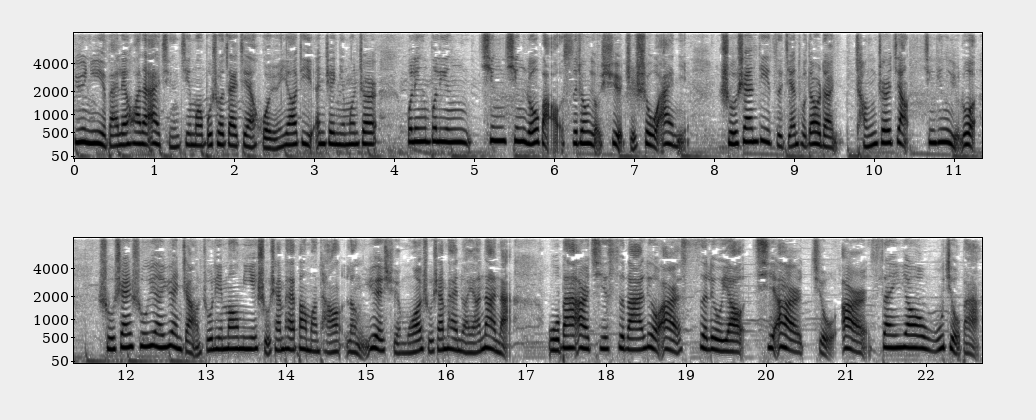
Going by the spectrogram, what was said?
淤泥与白莲花的爱情，寂寞不说再见，火云妖帝 N J 柠檬汁儿，不灵不灵，轻轻柔宝，丝中有序，只是我爱你。蜀山弟子捡土豆的橙汁酱，倾听雨落。蜀山书院院长竹林猫咪，蜀山派棒棒糖，冷月血魔，蜀山派暖阳娜娜，五八二七四八六二四六幺七二九二三幺五九八，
